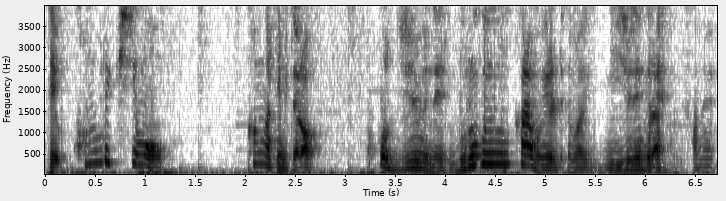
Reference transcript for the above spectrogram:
てこの歴史も考えてみたらここ10年、ブログからも入れると20年ぐらいなんですかね。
